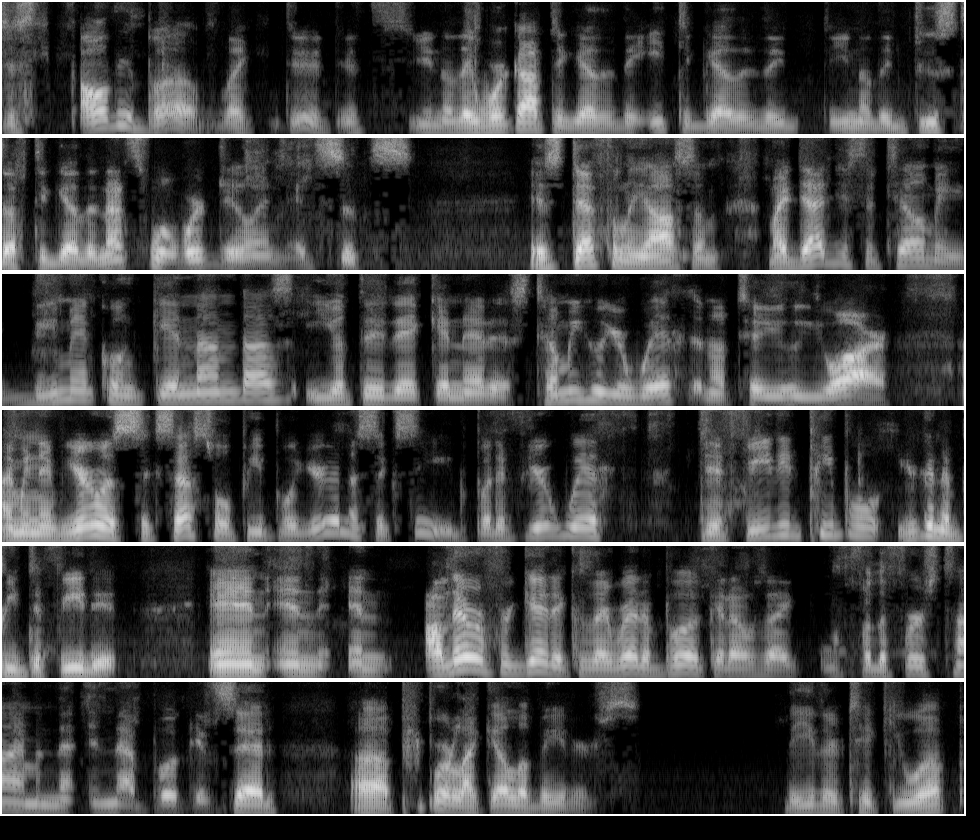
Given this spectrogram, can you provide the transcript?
just all the above. Like, dude, it's you know, they work out together, they eat together, they you know, they do stuff together. And that's what we're doing. It's it's it's definitely awesome. My dad used to tell me, Dime con quién andas y yo te diré quién eres. Tell me who you're with and I'll tell you who you are. I mean, if you're with successful people, you're going to succeed. But if you're with defeated people, you're going to be defeated. And and and I'll never forget it because I read a book and I was like, for the first time in that in that book, it said, uh, people are like elevators. They either take you up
